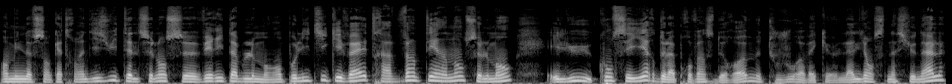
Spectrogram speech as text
En 1998, elle se lance véritablement en politique et va être à 21 ans seulement élue conseillère de la province de Rome, toujours avec l'Alliance nationale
